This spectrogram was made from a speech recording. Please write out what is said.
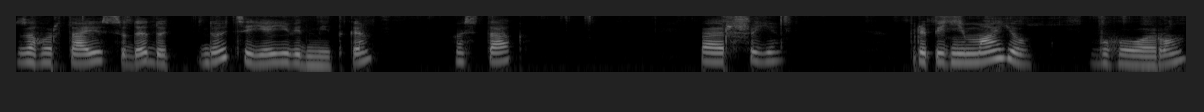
загортаю сюди до, до цієї відмітки. Ось так. Першої. Припіднімаю вгору.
